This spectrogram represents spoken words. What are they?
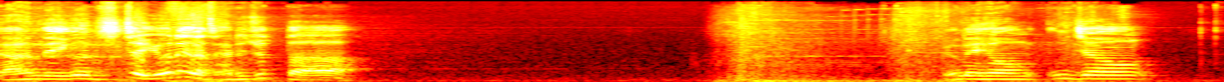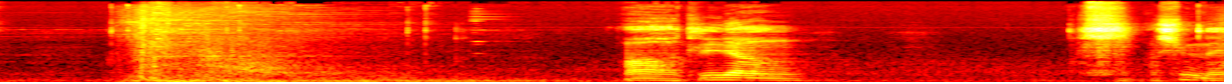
야 근데 이건 진짜 요네가 잘해줬다. 요네 형 인정. 아 딜량 아쉽네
